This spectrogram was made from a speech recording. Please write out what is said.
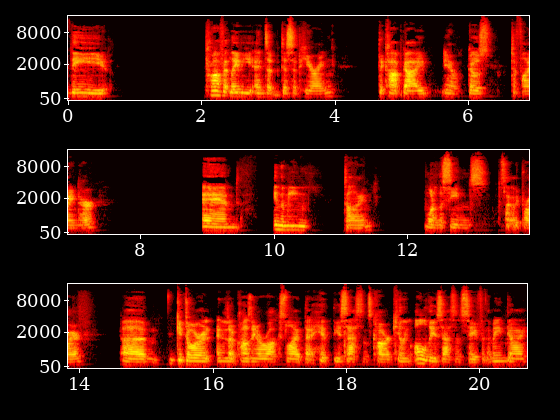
the prophet lady ends up disappearing. The cop guy, you know, goes to find her. And in the meantime, one of the scenes slightly prior, um, Ghidorah ended up causing a rock slide that hit the assassin's car, killing all the assassins save for the main guy.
